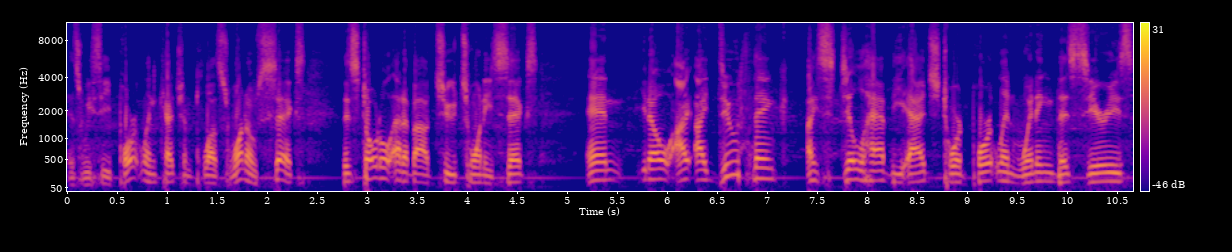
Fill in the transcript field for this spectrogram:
as we see Portland catching plus 106. This total at about 226. And, you know, I, I do think I still have the edge toward Portland winning this series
